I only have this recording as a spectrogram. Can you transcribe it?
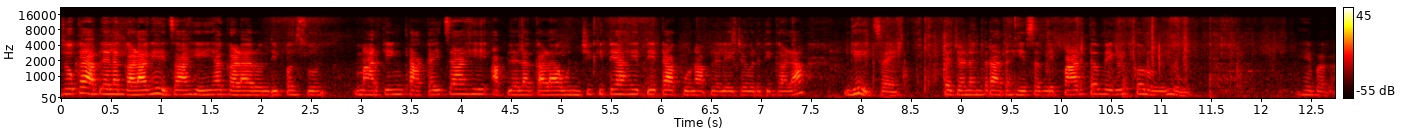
जो काय आपल्याला गळा घ्यायचा आहे ह्या गळा रुंदीपासून मार्किंग टाकायचं आहे. आपल्याला गळा उंची किती आहे ते टाकून आपल्याला याच्यावरती गळा घ्यायचा आहे. त्याच्यानंतर आता हे सगळे पार्ट वेगळे करून घेऊ. हे बघा.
